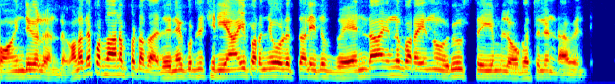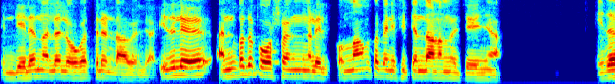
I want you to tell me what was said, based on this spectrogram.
പോയിന്റുകൾ ഉണ്ട് വളരെ പ്രധാനപ്പെട്ടതാണ് ഇതിനെക്കുറിച്ച് ശരിയായി പറഞ്ഞു കൊടുത്താൽ ഇത് വേണ്ട എന്ന് പറയുന്ന ഒരു സ്ത്രീയും ലോകത്തിൽ ഉണ്ടാവില്ല ഇന്ത്യയിലെ നല്ല ലോകത്തിൽ ഉണ്ടാവില്ല ഇതിൽ അൻപത് പോഷകങ്ങളിൽ ഒന്നാമത്തെ ബെനിഫിറ്റ് എന്താണെന്ന് വെച്ച് കഴിഞ്ഞാൽ ഇത്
